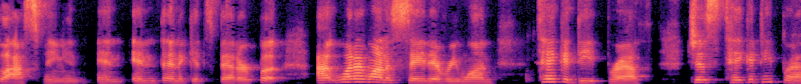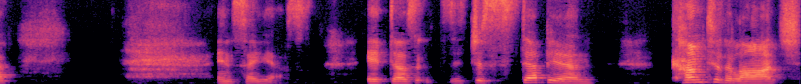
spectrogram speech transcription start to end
blossoming and and and then it gets better. But I, what i want to say to everyone take a deep breath. Just take a deep breath and say yes. It doesn't just step in come to the launch.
